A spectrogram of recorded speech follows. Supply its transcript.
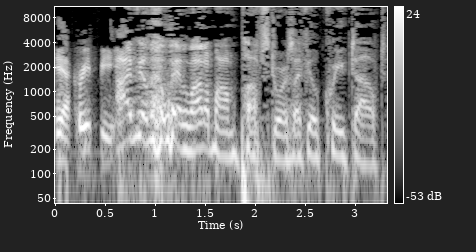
Yeah, creepy. I feel that way at a lot of mom and pop stores. I feel creeped out.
